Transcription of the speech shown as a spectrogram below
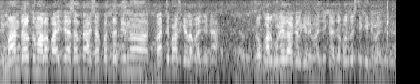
विमानतळ तुम्हाला पाहिजे असेल तर अशा पद्धतीनं राष्ट्रपात केला पाहिजे का? लोकांवर गुन्हे दाखल केले पाहिजे का? जबरदस्ती केली पाहिजे का?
